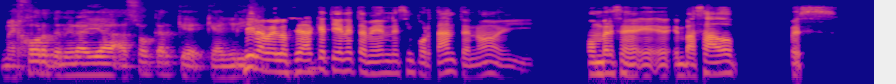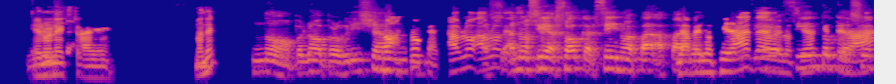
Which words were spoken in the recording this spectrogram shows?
mejor tener ahí a, a Zócar que, que a Sí, la velocidad que tiene también es importante, ¿no? Y hombres eh, eh, envasado, pues, en un extra. eh. ¿Mande? No, pero no, pero No, Grisha, Azócar. Hablo, hablo de ah, no, sí, a Zócar, sí, no, apa- La velocidad, la velocidad que siento te que da,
